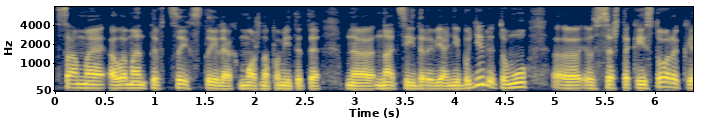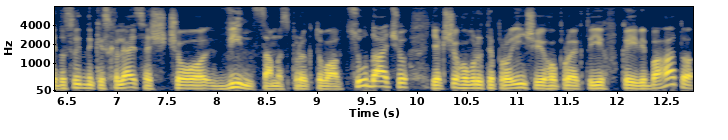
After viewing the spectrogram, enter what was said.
Саме елементи в цих стилях можна помітити е, на цій дерев'яній будівлі. Тому е, все ж таки історики, дослідники схиляються, що він саме спроектував цю дачу. Якщо говорити про інші його проекти, їх в Києві багато.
